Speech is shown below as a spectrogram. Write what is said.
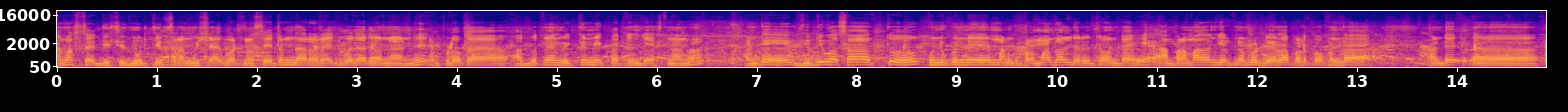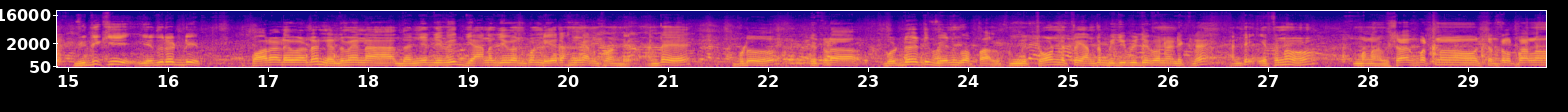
నమస్తే this is Murthy from Visakhapatnam. Seethammadhara రైతు బజార్లో ఉన్నా అండి. ఇప్పుడు ఒక అద్భుతమైన వ్యక్తిని మీకు పరిచయం చేస్తున్నాను. అంటే విధివశాత్తు కొన్ని కొన్ని మనకు ప్రమాదాలు జరుగుతూ ఉంటాయి. ఆ ప్రమాదం జరిగినప్పుడు డేలా పడిపోకుండా అంటే విధికి ఎదురొడ్డి పోరాడేవాడు నిజమైన ధన్యజీవి ధ్యానజీవి అనుకోండి ఏ రకంగా అనుకోండి. అంటే ఇప్పుడు ఇక్కడ బొడ్డేటి వేణుగోపాల్ ఇప్పుడు మీరు చూడండి ఇక్కడ ఎంత బిజీ బిజీగా ఉన్నాడు ఇక్కడ. అంటే ఇతను మన విశాఖపట్నం చింతలపాలెం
